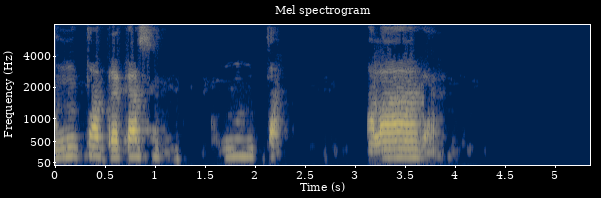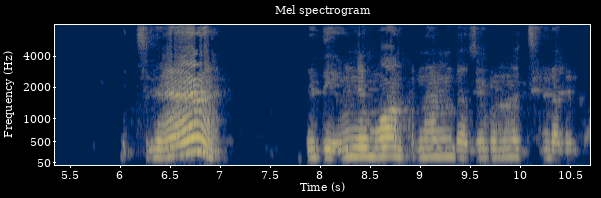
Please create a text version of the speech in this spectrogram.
అంత ప్రకాశం అంత అలాగా వచ్చినా దేవుణ్ణేమో అనుకున్నాను రజోగుణం వచ్చిందా లేదా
